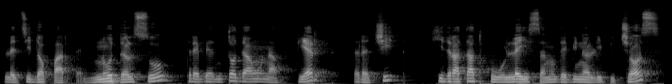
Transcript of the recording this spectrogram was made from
le ții deoparte. Noodles-ul trebuie întotdeauna fiert, răcit, hidratat cu ulei să nu devină lipicios,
